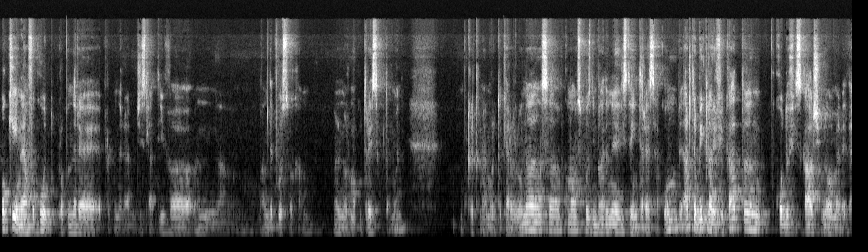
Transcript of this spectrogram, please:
ok, noi am făcut propunere, propunerea legislativă, în, am depus-o cam în urmă cu trei săptămâni, cred că mai mult, chiar o lună, însă, cum am spus, din păcate nu există interes acum. Ar trebui clarificat în codul fiscal și normele de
